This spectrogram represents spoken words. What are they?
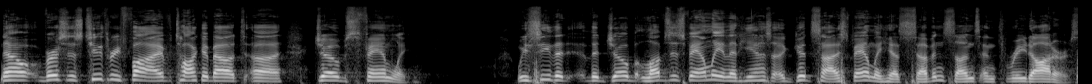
Now, verses 2 through 5 talk about uh, Job's family we see that, that Job loves his family and that he has a good sized family. He has seven sons and three daughters.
